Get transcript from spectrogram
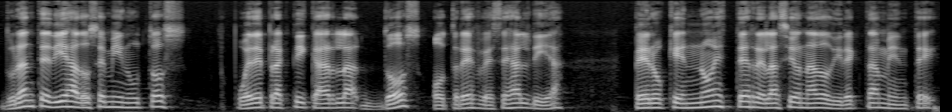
Durante 10 a 12 minutos puede practicarla dos o tres veces al día, pero que no esté relacionado directamente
